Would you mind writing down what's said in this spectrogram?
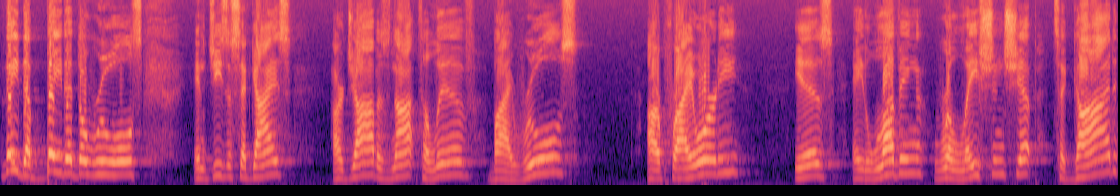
they debated the rules. And Jesus said, Guys, our job is not to live by rules. Our priority is a loving relationship to God,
